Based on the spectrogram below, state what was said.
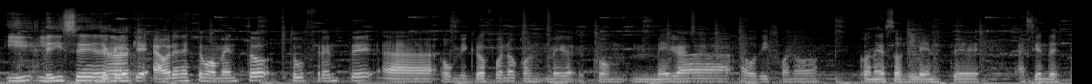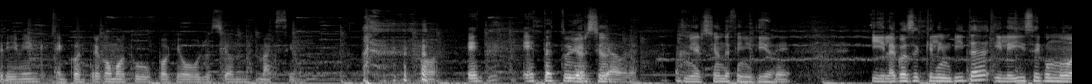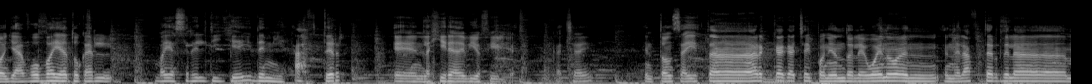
Y le dice... Yo creo que ahora en este momento tú frente a, un micrófono con mega, con mega audífono, con esos lentes, haciendo streaming, encontré como tu Poké Evolución. Como, "Es- esta es tu Mi versión. ahora. Mi versión definitiva. Sí. Y la cosa es que le invita y le dice como, ya vos vaya a tocar, vaya a ser el DJ de mi after en la gira de Biofilia, ¿cachai? Entonces ahí está Arca, ¿cachai? Poniéndole bueno en, en el after de la,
